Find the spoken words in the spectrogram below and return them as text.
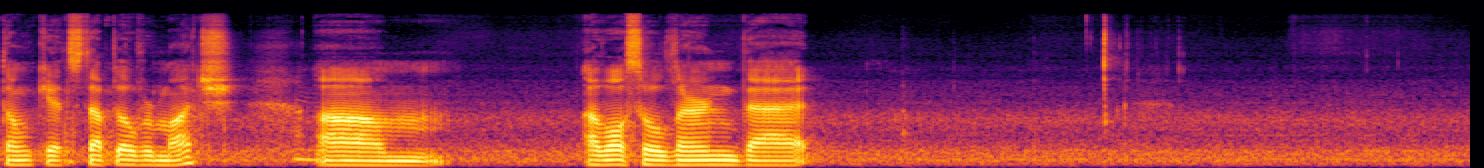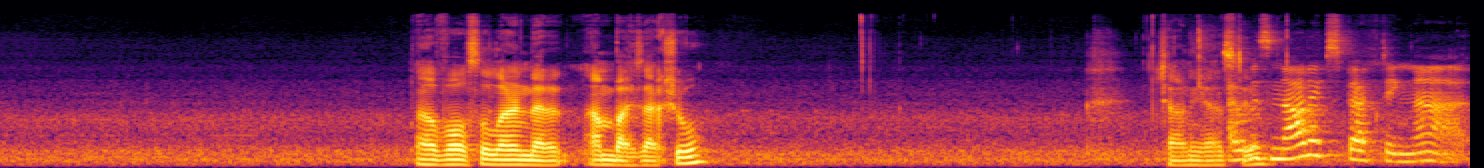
don't get stepped over much. Um, I've also learned that I've also learned that I'm bisexual. Johnny has I to. was not expecting that.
